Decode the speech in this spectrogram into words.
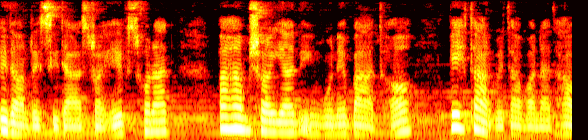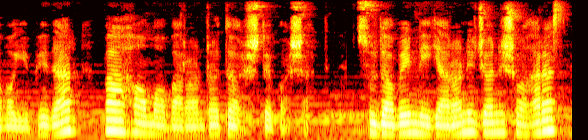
بدان رسیده است را حفظ کند و هم شاید این گونه بعدها بهتر بتواند هوای پدر و هاماوران را داشته باشد. سودابه نگران جان شوهر است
